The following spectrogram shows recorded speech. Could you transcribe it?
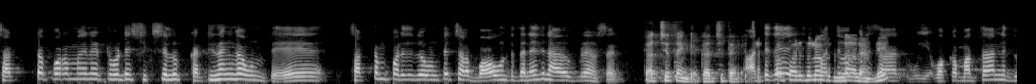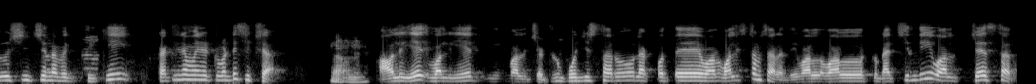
చట్టపరమైనటువంటి శిక్షలు కఠినంగా ఉంటే చట్టం పరిధిలో ఉంటే చాలా బాగుంటుంది అనేది నా అభిప్రాయం సార్. ఖచ్చితంగా ఖచ్చితంగా. అంటే ఒక మతాన్ని దూషించిన వ్యక్తికి కఠినమైనటువంటి శిక్ష. వాళ్ళు ఏ వాళ్ళు ఏ వాళ్ళు చెట్లను పూజిస్తారో లేకపోతే వాళ్ళ వాళ్ళ ఇష్టం సార్ అది. వాళ్ళ వాళ్ళకు నచ్చింది వాళ్ళు చేస్తారు.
